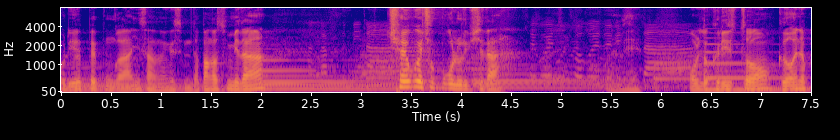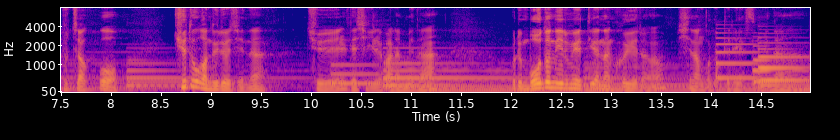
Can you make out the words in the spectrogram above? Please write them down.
우리 옆에 분과 인사 나누겠습니다. 반갑습니다. 반갑습니다. 최고의 축복을 누립시다. 최고의 축복을 누립시다. 오늘도 그리스도 그 언약 붙잡고 기도가 누려지는 주일 되시길 바랍니다. 우리 모든 이름 위에 뛰어난 그 이름 신앙 고백 드리겠습니다.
